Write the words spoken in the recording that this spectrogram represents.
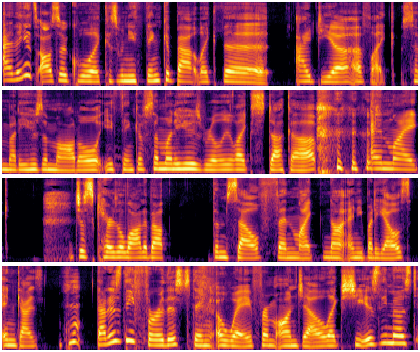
I think it's also cool like, because when you think about like the idea of like somebody who's a model, you think of somebody who's really like stuck up and like just cares a lot about themselves and like not anybody else. And guys, Hmm, that is the furthest thing away from Angel. Like she is the most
